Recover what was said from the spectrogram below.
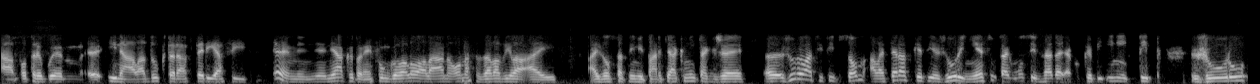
a potrebujem e, i náladu, ktorá vtedy asi, neviem, nejako to nefungovalo, ale áno, ona sa zabavila aj aj s ostatnými parťákmi, takže e, žurovací typ som, ale teraz, keď tie žúry nie sú, tak musím hľadať ako keby iný typ žúru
